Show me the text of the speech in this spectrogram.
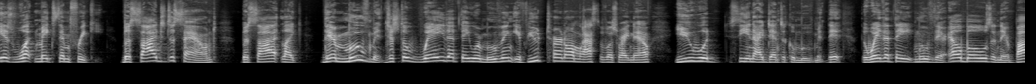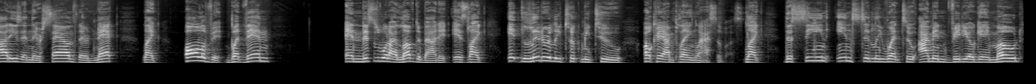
is what makes them freaky. Besides the sound, beside like their movement, just the way that they were moving. If you turn on Last of Us right now, you would see an identical movement. They, the way that they move their elbows and their bodies and their sounds, their neck, like all of it. But then, and this is what I loved about it, is like it literally took me to, okay, I'm playing Last of Us. Like the scene instantly went to, I'm in video game mode.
